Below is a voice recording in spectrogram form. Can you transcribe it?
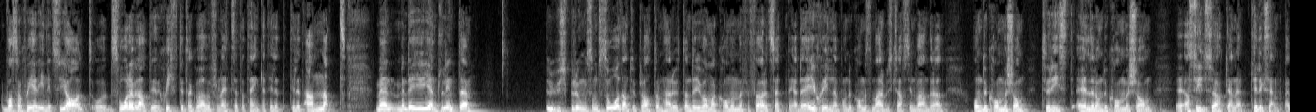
vad som sker initialt. Och det svåra är väl alltid skiftet att gå över från ett sätt att tänka till ett, till ett annat. Men, men det är ju egentligen inte ursprung som sådant vi pratar om här utan det är ju vad man kommer med för förutsättningar. Det är ju skillnad på om du kommer som arbetskraftsinvandrad om du kommer som turist eller om du kommer som eh, asylsökande till exempel.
